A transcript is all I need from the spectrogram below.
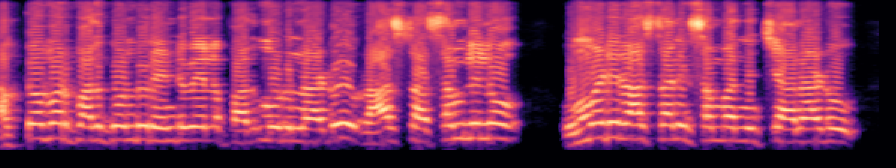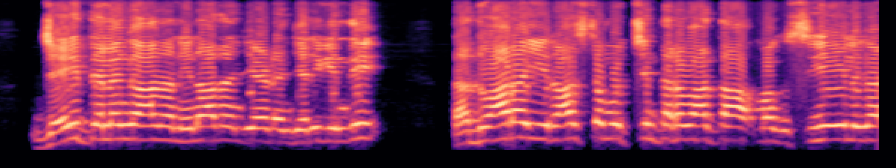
అక్టోబర్ పదకొండు రెండు వేల పదమూడు నాడు రాష్ట్ర అసెంబ్లీలో ఉమ్మడి రాష్ట్రానికి సంబంధించి ఆనాడు జై తెలంగాణ నినాదం చేయడం జరిగింది. తద్వారా ఈ రాష్ట్రం వచ్చిన తర్వాత మాకు సిఐలుగా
